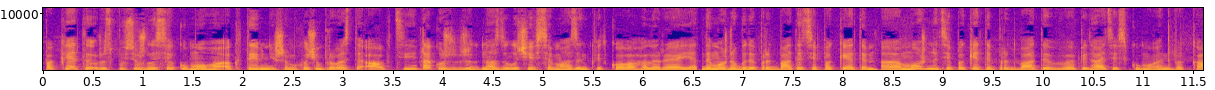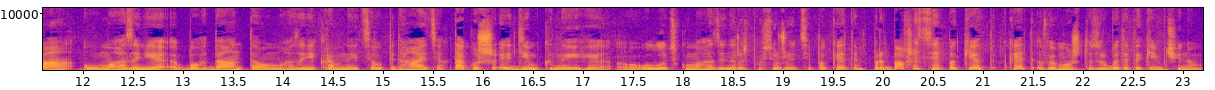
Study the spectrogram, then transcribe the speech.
пакети розповсюджувалися якомога активніше. Ми хочемо провести акції. Також до нас долучився магазин Квіткова галерея, де можна буде придбати ці пакети. Можна ці пакети придбати в Підгайцівському НВК, у магазині Богдан та у магазині Крамниця у Підгайцях. Також дім книги е, у Луцьку магазини розповсюджують ці пакети. Придбавши цей пакет, пакет ви можете зробити таким чином:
